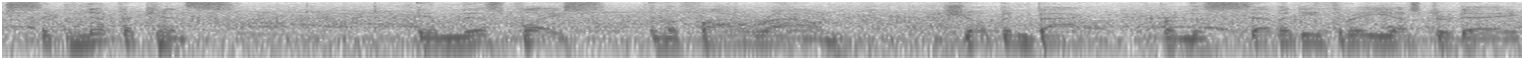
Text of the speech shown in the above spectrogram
significance in this place in the final round. Jumping back from the 73 yesterday,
